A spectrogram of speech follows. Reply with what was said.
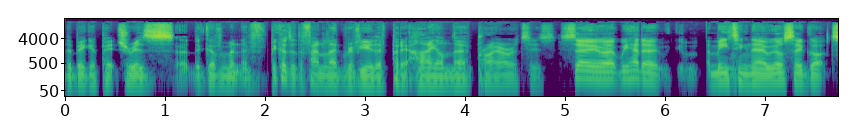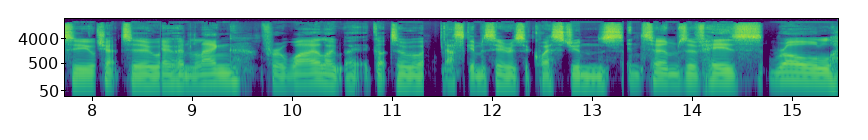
the bigger picture is uh, the government have, because of the fan led review, they've put it high on their priorities. So we had a, a, meeting there. We also got to chat to Johan Lange for a while. I, I got to ask him a series of questions in terms of his role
